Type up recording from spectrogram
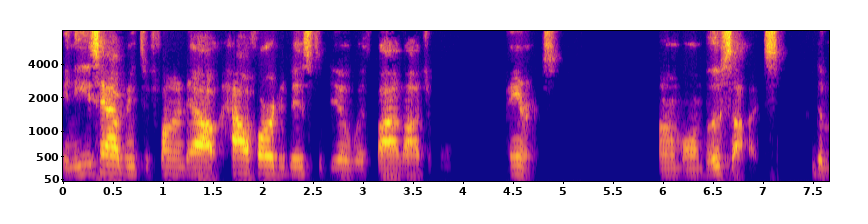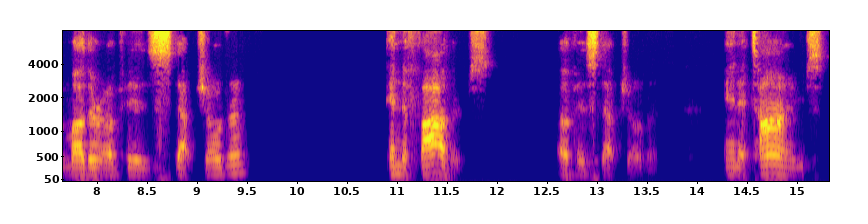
and he's having to find out how hard it is to deal with biological parents um, on both sides the mother of his stepchildren and the fathers of his stepchildren. And at times,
